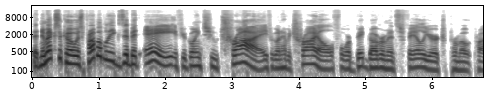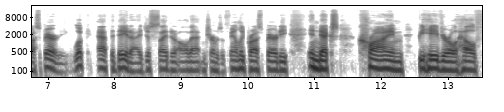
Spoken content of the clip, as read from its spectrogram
that New Mexico is probably exhibit A if you're going to try, if you're going to have a trial for big government's failure to promote prosperity. Look at the data. I just cited all that in terms of family prosperity index, crime, behavioral health,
